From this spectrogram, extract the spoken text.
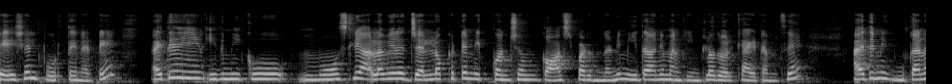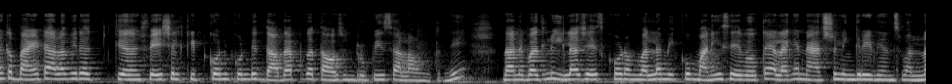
ఫేషియల్ పూర్తయినట్టే. అయితే ఇది మీకు మోస్ట్లీ అలోవెరా జెల్ ఒక్కటే మీకు కొంచెం కాస్ట్ పడుతుందండి. మిగతా అని మనకి ఇంట్లో దొరికే ఐటమ్సే. అయితే మీకు కనుక బయట అలోవెరా ఫేషియల్ కిట్ కొనుక్కుంటే దాదాపుగా థౌసండ్ రూపీస్ అలా ఉంటుంది. దాని బదులు ఇలా చేసుకోవడం వల్ల మీకు మనీ సేవ్ అవుతాయి. అలాగే న్యాచురల్ ఇంగ్రీడియంట్స్ వల్ల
